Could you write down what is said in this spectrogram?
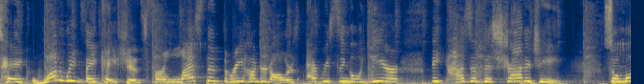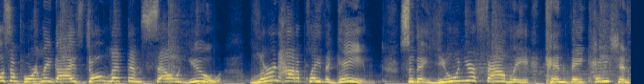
take one week vacations for less than $300 every single year because of this strategy. So, most importantly, guys, don't let them sell you. Learn how to play the game so that you and your family can vacation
